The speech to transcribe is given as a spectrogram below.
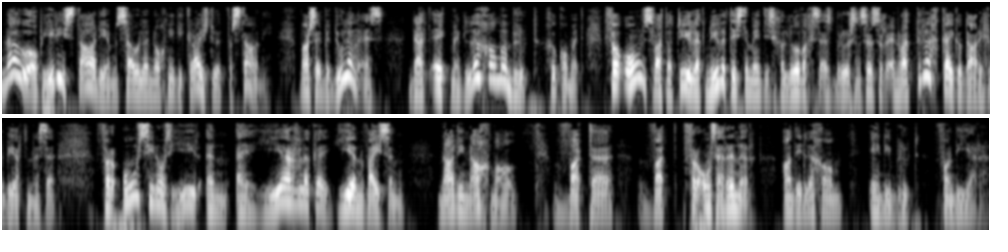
Nou op hierdie stadium sou hulle nog nie die kruisdood verstaan nie, maar sy bedoeling is dat ek met liggaam en bloed gekom het vir ons wat natuurlik Nuwe Testamentiese gelowiges is broers en susters en wat terugkyk op daardie gebeurtenisse vir ons sien ons hier in 'n heerlike heenwysing na die nagmaal wat uh, wat vir ons herinner aan die liggaam en die bloed van die Here.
